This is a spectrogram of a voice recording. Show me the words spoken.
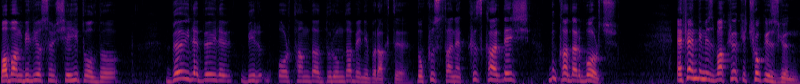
babam biliyorsun şehit oldu böyle böyle bir ortamda durumda beni bıraktı. 9 tane kız kardeş bu kadar borç. Efendimiz bakıyor ki çok üzgün.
